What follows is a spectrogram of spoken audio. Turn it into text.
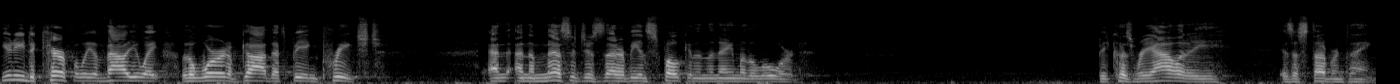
you need to carefully evaluate the Word of God that's being preached and, and the messages that are being spoken in the name of the Lord. Because reality is a stubborn thing.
